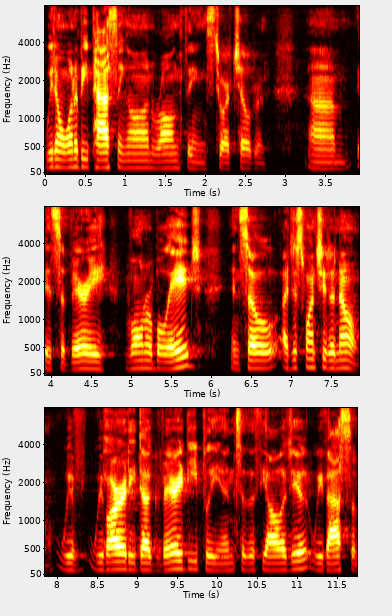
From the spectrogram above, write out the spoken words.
We don't want to be passing on wrong things to our children. Um, it's a very vulnerable age, and so I just want you to know we've, we've already dug very deeply into the theology. We've asked some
